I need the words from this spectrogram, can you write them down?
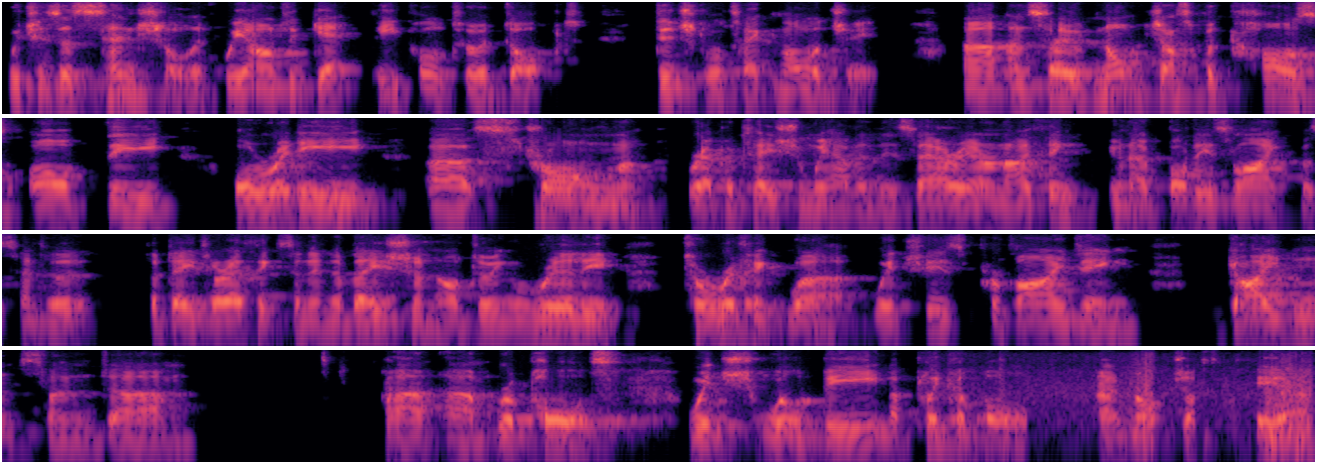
which is essential if we are to get people to adopt digital technology. Uh, and so, not just because of the already uh, strong reputation we have in this area, and I think you know bodies like the Centre for Data Ethics and Innovation are doing really terrific work, which is providing guidance and um, uh, um, reports which will be applicable uh, not just here,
